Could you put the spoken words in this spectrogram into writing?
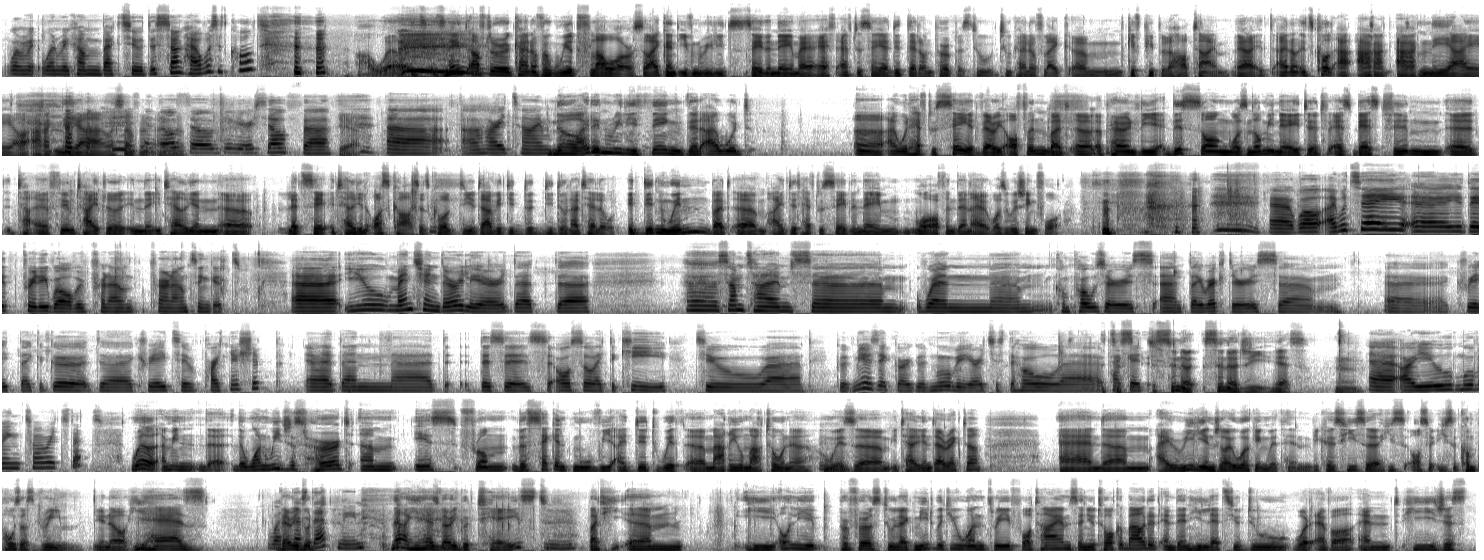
when we when we come back to this song, how was it called? Oh well, it's, it's named after a kind of a weird flower, so I can't even really say the name. I, I have- to say I did that on purpose to to kind of like um, give people a hard time. Yeah, it, I don't. It's called Ar- Arachneae or Arachnea or something. and don't know. also give yourself uh, Yeah. uh, a hard time. No, I didn't really think that I would. Uh, I would have to say it very often, but uh, apparently this song was nominated as best film uh, uh, film title in the Italian, uh, let's say Italian Oscars. It's called Di David Di, Di Donatello. It didn't win, but um, I did have to say the name more often than I was wishing for. Uh, well, I would say uh, you did pretty well with pronoun- pronouncing it. Uh, you mentioned earlier that uh, sometimes um, when um, composers and directors um, uh, create like a good uh, creative partnership, uh, then uh, th- this is also like the key to uh, good music or good movie or just the whole uh, package. a syner- synergy, yes. Uh, are you moving towards that? Well, I mean, the the one we just heard um, is from the second movie I did with uh, Mario Martone, who is an Italian director, and um, I really enjoy working with him because he's a he's also he's a composer's dream. You know, he has What Very does good. that mean? no, he has very good taste, but he um, he only prefers to like meet with you one, three, four times, and you talk about it, and then he lets you do whatever, and he just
